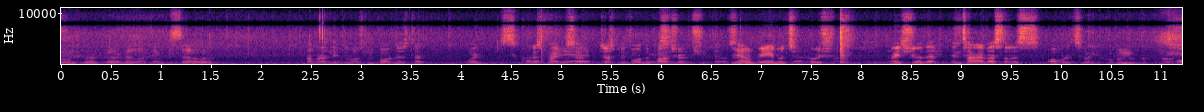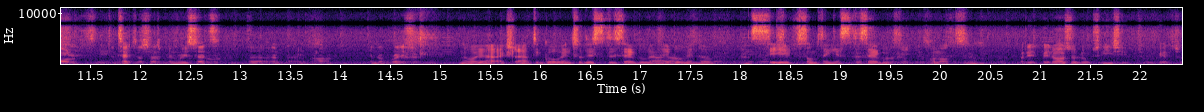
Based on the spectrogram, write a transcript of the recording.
won't work very well, I think. So No, but I think the most important is that when, as Michael said, just before departure, we Yeah. will be able to push make sure that entire vessel is operative. Mm. All detectors has been reset uh, and, and are in operation. No, you actually have to go into this disable enable window and see if something is disabled or not. But it, it also looks easy to get to.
